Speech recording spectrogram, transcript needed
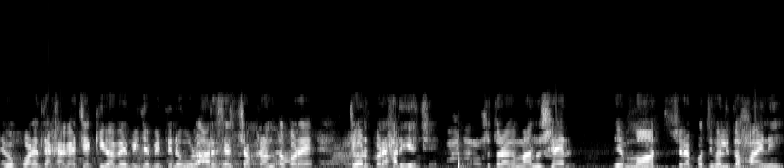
এবং পরে দেখা গেছে কীভাবে বিজেপি, তৃণমূল আর চক্রান্ত করে জোর করে হারিয়েছে। সুতরাং মানুষের যে মত, সেটা প্রতিফলিত হয়নি।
